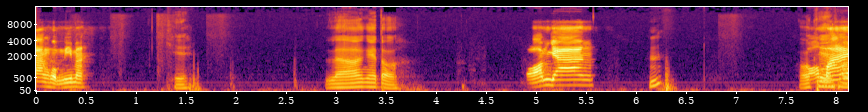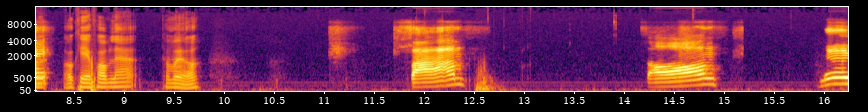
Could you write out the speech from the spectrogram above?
างๆผมนี่มา โอเค แล้วไงต่อพร้อมยัง โอพร้อเคมไหม พร้อมโอเคพร้อมแล้วทำไมเหรอสามสองหนึ่ง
